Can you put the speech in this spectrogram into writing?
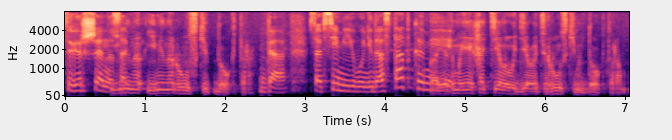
Совершенно. со- Именно, именно русский доктор. Да, со всеми его недостатками. Поэтому я и хотел его делать русским доктором.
